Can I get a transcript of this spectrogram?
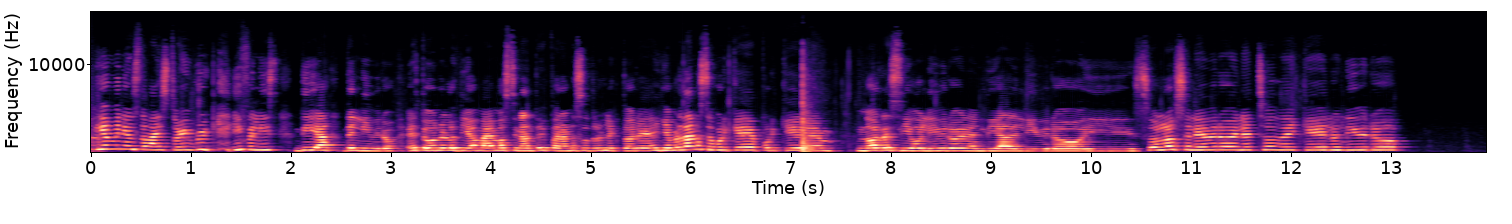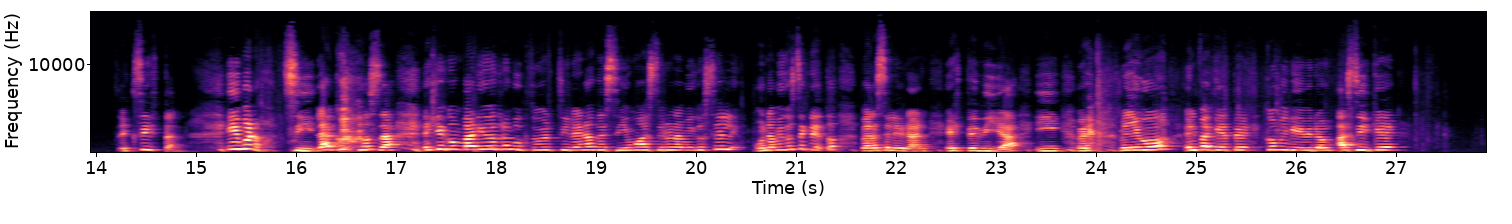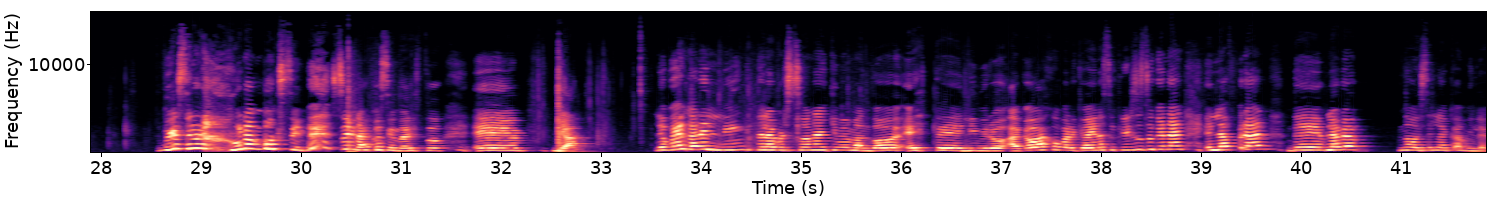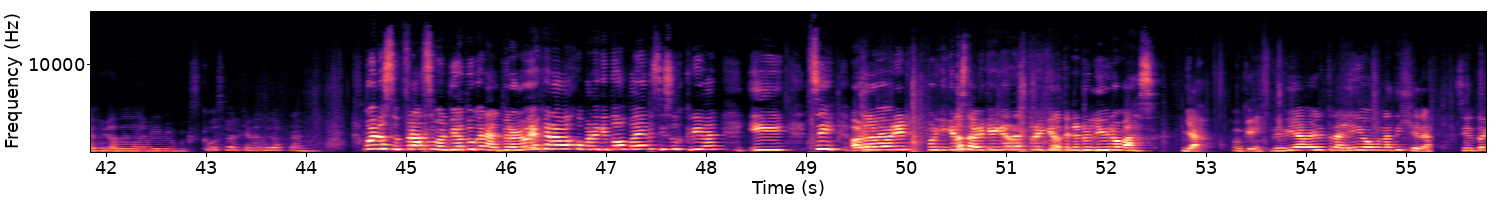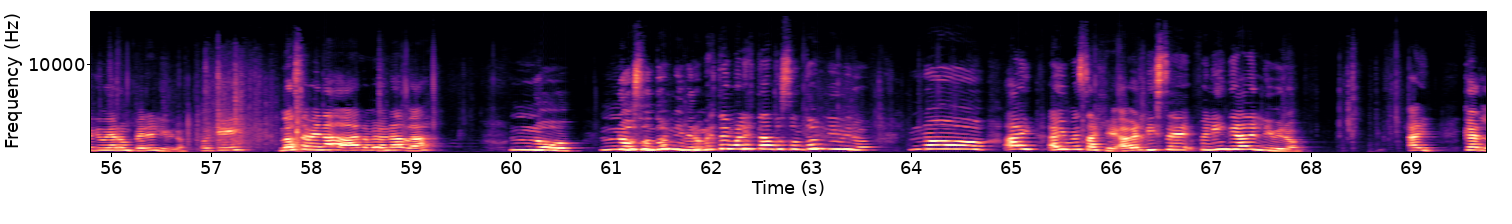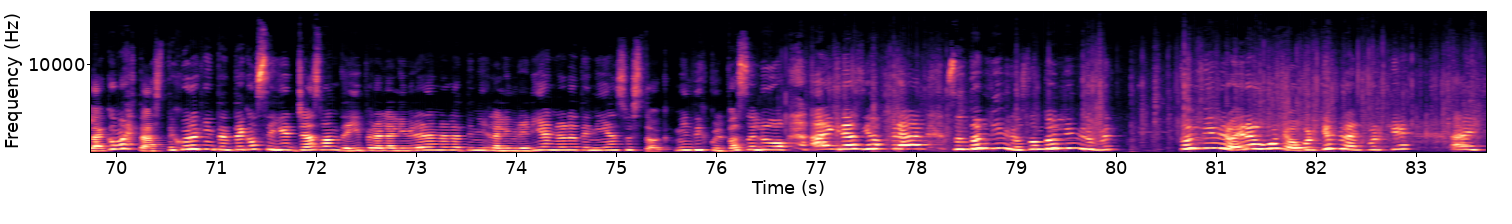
Bienvenidos a My Storybook y feliz día del libro. Este es uno de los días más emocionantes para nosotros lectores y en verdad no sé por qué, porque no recibo libro en el día del libro y solo celebro el hecho de que los libros existan. Y bueno, sí, la cosa es que con varios otros booktubers chilenos decidimos hacer un amigo, un amigo secreto para celebrar este día y eh, me llegó el paquete con mi libro, así que Voy a hacer un asco haciendo esto. Eh, ya. Les voy a dejar el link de la persona que me mandó este libro acá abajo para que vayan a suscribirse a su canal. Es la Fran de bla bla... No, esa es la Camila de la bla books. ¿Cómo se ve el canal de la Fran? Bueno, Fran, se me olvidó tu canal, pero lo voy a dejar abajo para que todos vayan y se suscriban. Y sí, ahora lo voy a abrir porque quiero saber qué hay adentro y quiero tener un libro más. Ya, ok. Debí haber traído una tijera. Siento que voy a romper el libro, ok. No se ve nada, no veo nada. No, no, son dos libros, me estoy molestando, son dos libros. No, ay, hay un mensaje. A ver, dice, feliz día del libro. Ay, Carla, ¿cómo estás? Te juro que intenté conseguir Just One Day, pero la librería no la la librería no lo tenía en su stock. Mil disculpas, saludo. Ay, gracias, Fran. Son dos libros, son dos libros. Dos libros, era uno. ¿Por qué, Fran? ¿Por qué? Ay,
